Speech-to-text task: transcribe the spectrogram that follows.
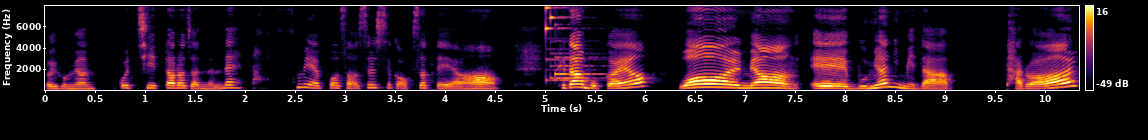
여기 보면 꽃이 떨어졌는데 너무 예뻐서 쓸 수가 없었대요. 그 다음 볼까요? 월, 명, 에, 무면입니다. 달월,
